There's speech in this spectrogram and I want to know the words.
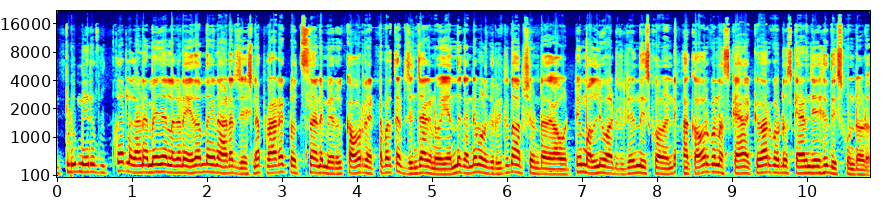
ఇప్పుడు మీరు ఫ్లిప్కార్ట్లో కానీ అమెజాన్లో కానీ ఏదంతా అయినా ఆర్డర్ చేసినా ప్రోడక్ట్ వచ్చిందని మీరు కవర్ నెట్ పడితే అటు జించాకండి ఎందుకంటే మనకు రిటర్న్ ఆప్షన్ ఉంటుంది కాబట్టి మళ్ళీ వాడు రిటర్న్ తీసుకోవాలంటే ఆ కవర్ కొన్న స్కాన్ క్యూఆర్ కోడ్ స్కాన్ చేసి తీసుకుంటాడు.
